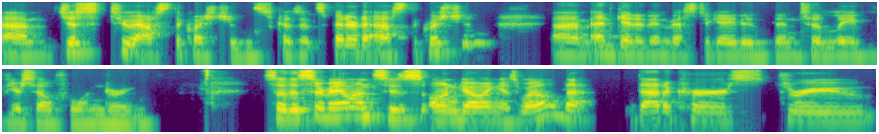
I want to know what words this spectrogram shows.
um, just to ask the questions, because it's better to ask the question um, and get it investigated than to leave yourself wondering. So the surveillance is ongoing as well. That, that occurs through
